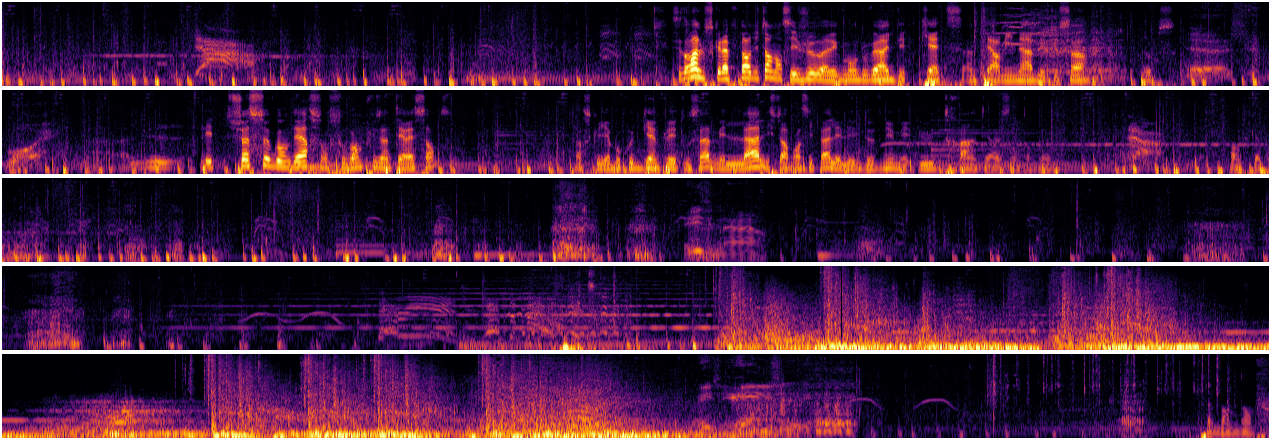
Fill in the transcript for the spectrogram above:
C'est drôle parce que la plupart du temps dans ces jeux avec monde ouvert avec des quêtes interminables et tout ça. Oups. L- Les choses secondaires sont souvent plus intéressantes. Parce qu'il y a beaucoup de gameplay et tout ça. Mais là, l'histoire principale, elle est devenue mais ultra intéressante en fait. Enfin, en tout cas pour moi.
